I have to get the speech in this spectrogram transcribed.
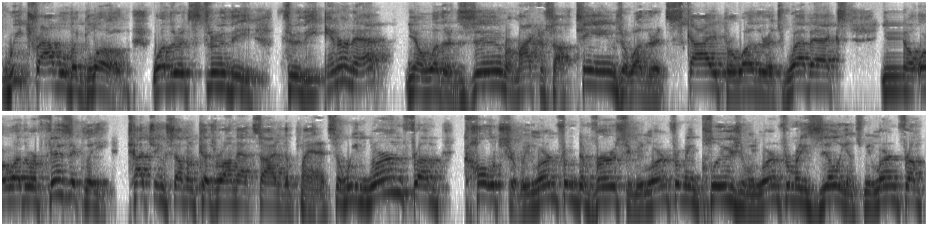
we travel the globe, whether it's through the through the internet, you know, whether it's Zoom or Microsoft Teams or whether it's Skype or whether it's WebEx, you know, or whether we're physically touching someone because we're on that side of the planet. So we learn from culture, we learn from diversity, we learn from inclusion, we learn from resilience, we learn from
